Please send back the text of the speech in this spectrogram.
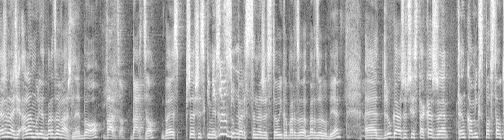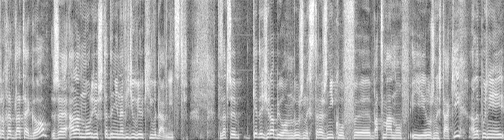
W każdym razie Alan Moore jest bardzo ważny, bo Bardzo. Bardzo, bo jest przede wszystkim jest super scenarzystą i go bardzo, bardzo lubię. E, druga rzecz jest taka, że ten komiks powstał trochę dlatego, że Alan Moore już wtedy nienawidził wielkich wydawnictw. To znaczy, kiedyś robił on różnych strażników, e, Batmanów i różnych takich, ale później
